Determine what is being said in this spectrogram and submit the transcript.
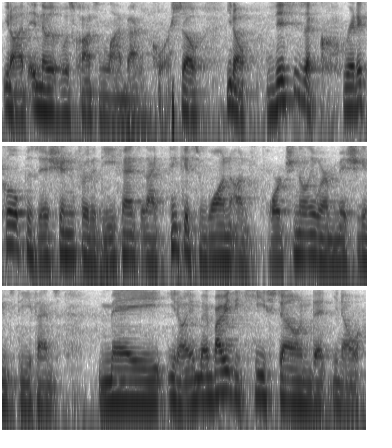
you know, in those Wisconsin linebacker core. So, you know, this is a critical position for the defense, and I think it's one, unfortunately, where Michigan's defense may, you know, it might be the keystone that, you know,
